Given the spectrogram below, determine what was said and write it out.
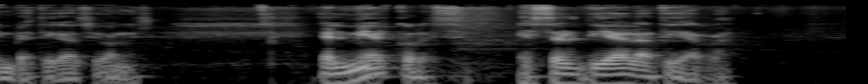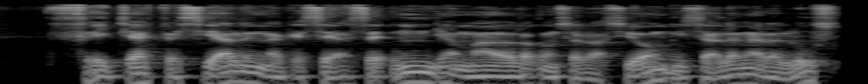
investigaciones. El miércoles es el Día de la Tierra, fecha especial en la que se hace un llamado a la conservación y salen a la luz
